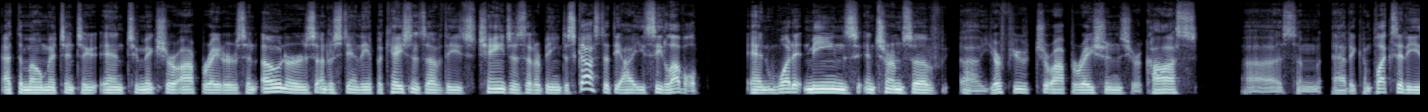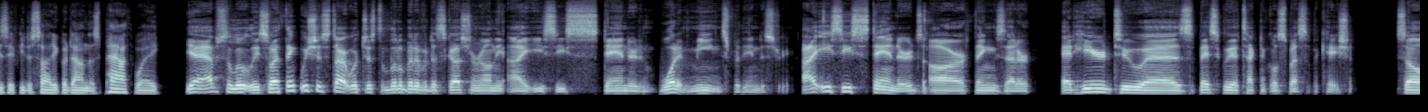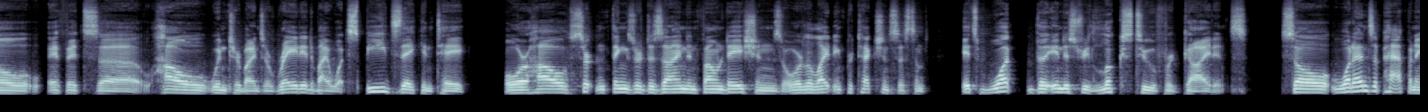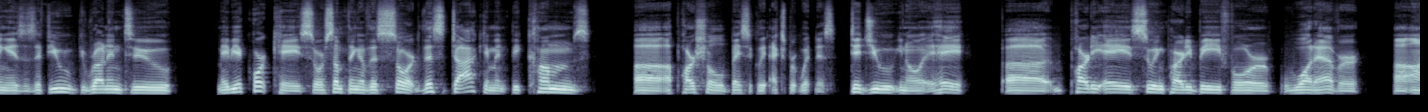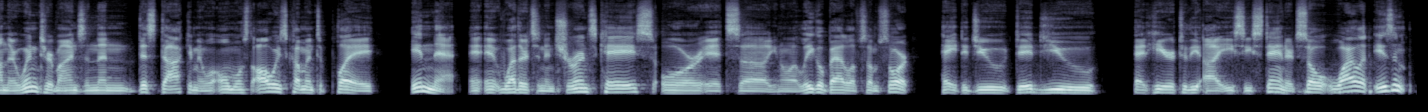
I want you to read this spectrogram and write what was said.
at the moment and to and to make sure operators and owners understand the implications of these changes that are being discussed at the IEC level and what it means in terms of uh, your future operations, your costs, uh, some added complexities if you decide to go down this pathway. Yeah, absolutely. So I think we should start with just a little bit of a discussion around the IEC standard and what it means for the industry. IEC standards are things that are adhered to as basically a technical specification. So if it's uh, how wind turbines are rated, by what speeds they can take, or how certain things are designed in foundations or the lightning protection systems, it's what the industry looks to for guidance. So what ends up happening is, is if you run into maybe a court case or something of this sort, this document becomes uh, a partial, basically expert witness. Did you, you know, hey, uh, party A is suing party B for whatever uh, on their wind turbines, and then this document will almost always come into play in that, whether it's an insurance case or it's uh, you know a legal battle of some sort. Hey, did you did you adhere to the IEC standards? So while it isn't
